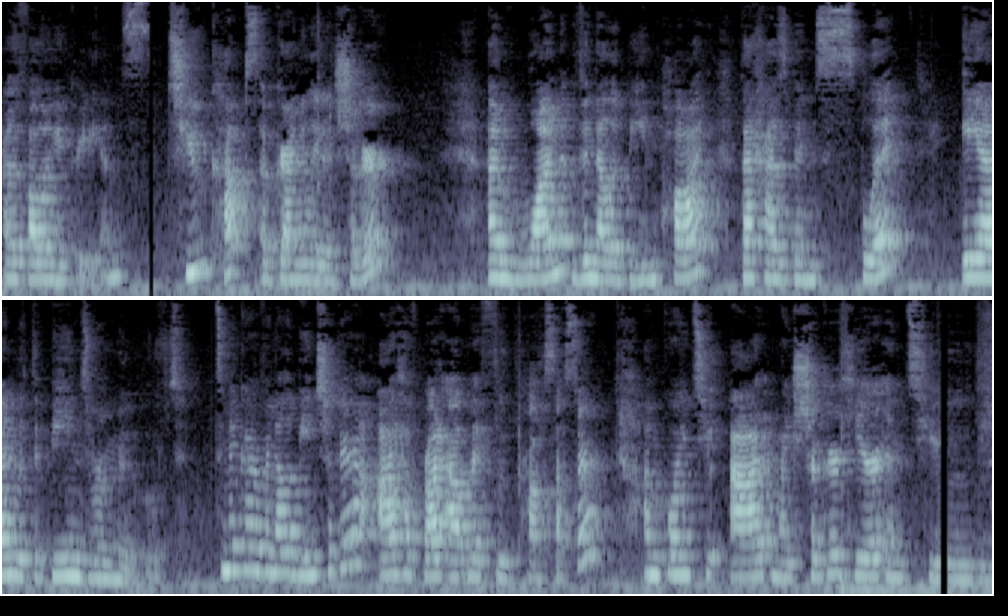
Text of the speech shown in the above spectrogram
are the following ingredients. Two cups of granulated sugar and one vanilla bean pod that has been split and with the beans removed. To make our vanilla bean sugar, I have brought out my food processor. I'm going to add my sugar here into the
